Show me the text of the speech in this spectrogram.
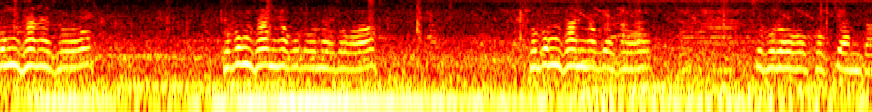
도봉산에서 도봉산역으로 내려와 도봉산역에서 집으로 복귀합니다.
